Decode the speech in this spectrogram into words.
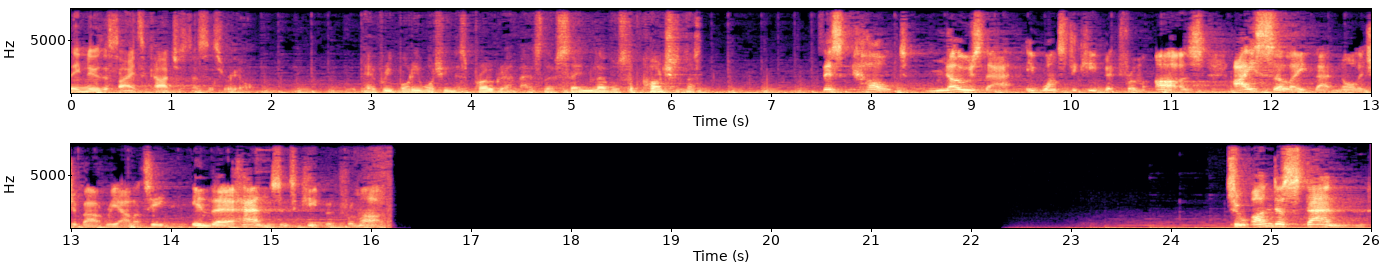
They knew the science of consciousness is real. Everybody watching this program has those same levels of consciousness. This cult knows that. It wants to keep it from us, isolate that knowledge about reality in their hands, and to keep it from us. To understand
